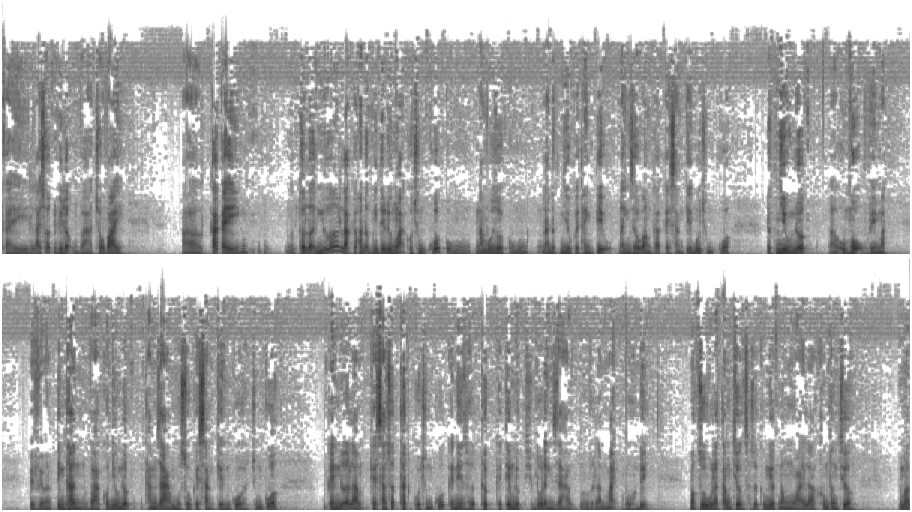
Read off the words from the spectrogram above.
cái lãi suất huy động và cho vay uh, các cái thuận lợi nữa là cái hoạt động kinh tế đối ngoại của Trung Quốc cũng năm vừa rồi cũng đạt được nhiều cái thành tiệu đánh dấu bằng các cái sáng kiến của Trung Quốc được nhiều nước uh, ủng hộ về mặt về về mặt tinh thần và có nhiều nước tham gia một số cái sáng kiến của Trung Quốc. Cái nữa là cái sản xuất thật của Trung Quốc, cái nền sản xuất thực, cái tiềm lực thì chúng tôi đánh giá vẫn là mạnh và ổn định. Mặc dù là tăng trưởng sản xuất công nghiệp năm ngoái là không tăng trưởng, nhưng mà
